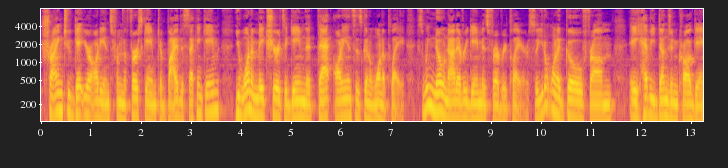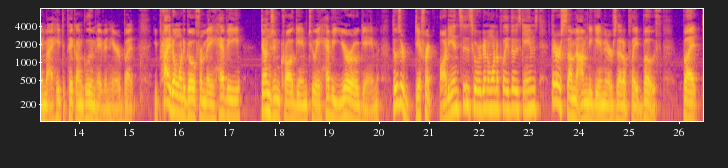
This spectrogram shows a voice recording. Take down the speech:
trying to get your audience from the first game to buy the second game, you want to make sure it's a game that that audience is going to want to play. Because we know not every game is for every player. So you don't want to go from a heavy dungeon crawl game. I hate to pick on Gloomhaven here, but you probably don't want to go from a heavy dungeon crawl game to a heavy Euro game. Those are different audiences who are going to want to play those games. There are some Omni gamers that'll play both, but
